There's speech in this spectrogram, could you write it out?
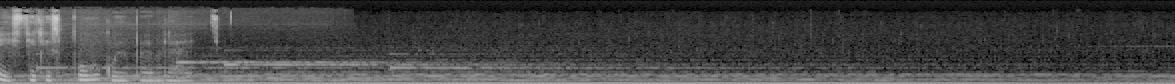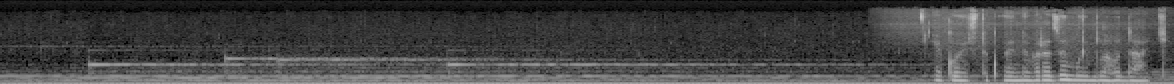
І стільки спокою появляється. Якоїсь такої невиразимої благодаті.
